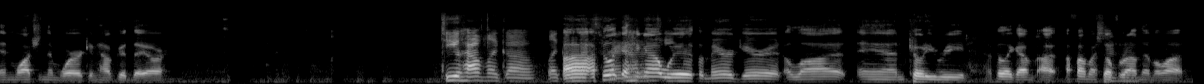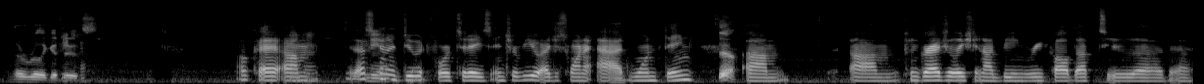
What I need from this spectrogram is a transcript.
and watching them work and how good they are. Do you have like a like? A Uh, I feel like I hang out team? with Amir Garrett a lot and Cody Reed. I feel like I'm, I, I find myself Mhm. around them a lot. They're really good dudes. Okay. Um, Mhm. that's Yeah. gonna do it for today's interview. I just want to add one thing. Yeah. Um, um, congratulations on being recalled up to uh, the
